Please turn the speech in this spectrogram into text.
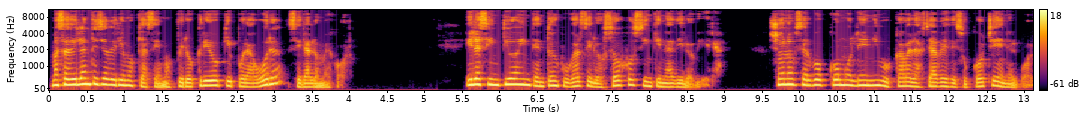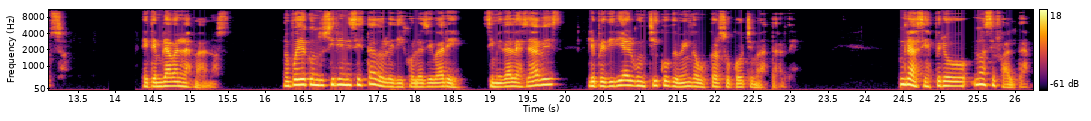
Más adelante ya veremos qué hacemos, pero creo que por ahora será lo mejor. Él asintió e intentó enjugarse los ojos sin que nadie lo viera. John observó cómo Lenny buscaba las llaves de su coche en el bolso. Le temblaban las manos. No puede conducir en ese estado, le dijo, la llevaré. Si me da las llaves, le pediré a algún chico que venga a buscar su coche más tarde. Gracias, pero no hace falta.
